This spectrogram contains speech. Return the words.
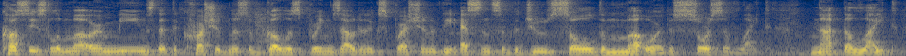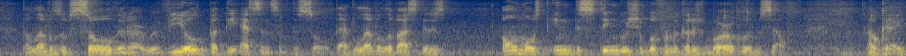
Kosis lema'or means that the crushedness of Gullus brings out an expression of the essence of the Jew's soul, the ma'or, the source of light. Not the light, the levels of soul that are revealed, but the essence of the soul, that level of us that is almost indistinguishable from the Kaddish Baruch Hu himself. Okay.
